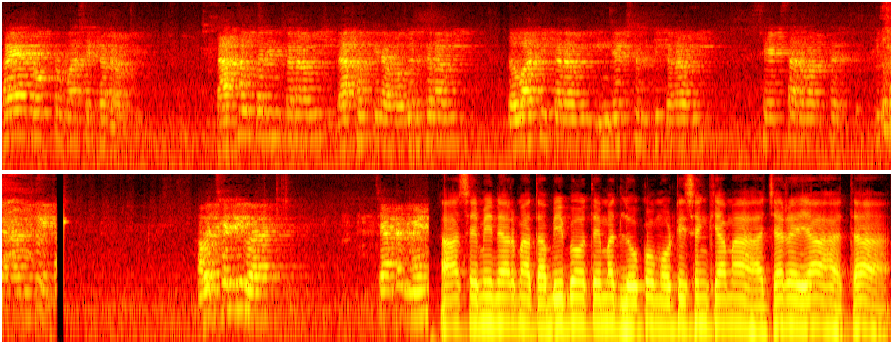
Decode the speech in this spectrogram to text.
કયા ડૉક્ટર પાસે કરાવવી? દાખલ કરીને કરાવવી, દાખલ કર્યા વગર કરાવવી, દવાથી કરાવવી, ઇન્જેક્શનથી કરાવવી શેક સારવારથી કરાવવી હવે છેલ્લી વાત. આ સેમિનારમાં તબીબો તેમજ લોકો મોટી સંખ્યામાં હાજર રહ્યા હતા.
